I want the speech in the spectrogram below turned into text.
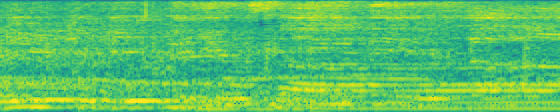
You can be the inside.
